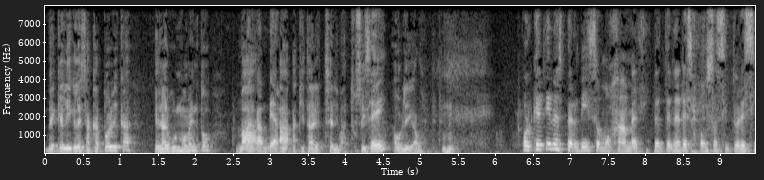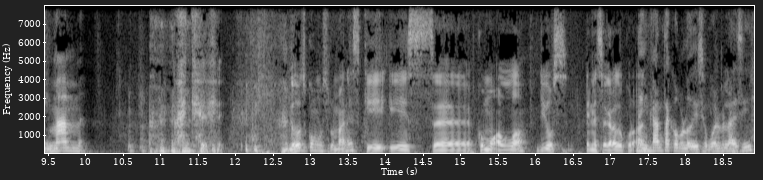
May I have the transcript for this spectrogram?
de que la Iglesia Católica en algún momento va, a, cambiar. A, a, quitar el celibato. Sí, ¿Sí? obligado. ¿Por qué tienes permiso, Mohammed, de tener esposa si tú eres imam? nosotros como musulmanes que es uh, como Allah, Dios, en el Sagrado Corán. Me encanta como lo dice, vuelve a decir.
